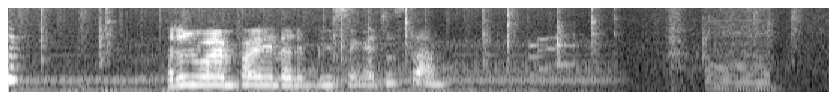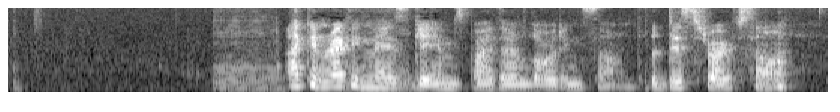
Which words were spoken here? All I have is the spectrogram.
I don't know why I'm finding that amusing, I just am. I can recognize games by their loading sound, the disk drive sound.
